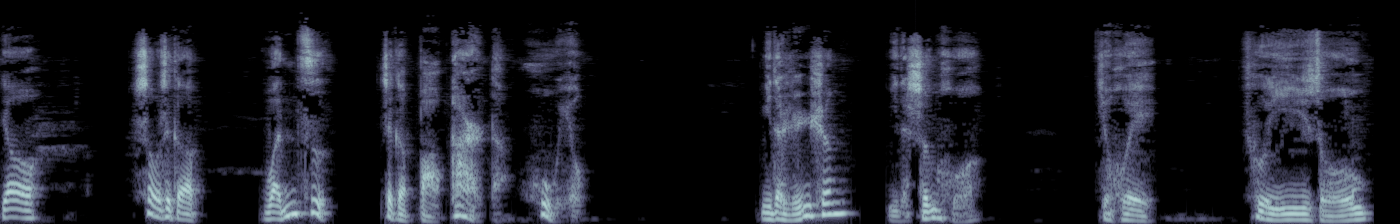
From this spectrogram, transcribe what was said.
要受这个文字这个宝盖的护佑，你的人生，你的生活就会处于一种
